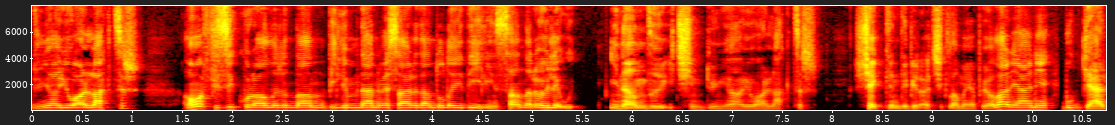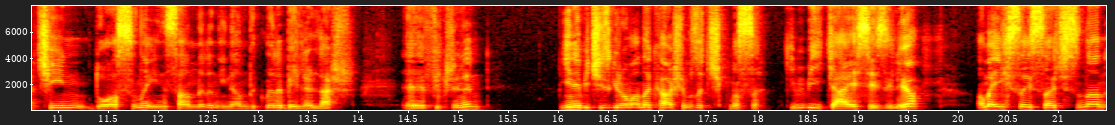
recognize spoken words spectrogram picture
Dünya yuvarlaktır ama fizik kurallarından, bilimden vesaireden dolayı değil. İnsanlar öyle inandığı için dünya yuvarlaktır şeklinde bir açıklama yapıyorlar. Yani bu gerçeğin doğasını insanların inandıkları belirler e, fikrinin yine bir çizgi romanda karşımıza çıkması gibi bir hikaye seziliyor. Ama ilk sayısı açısından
